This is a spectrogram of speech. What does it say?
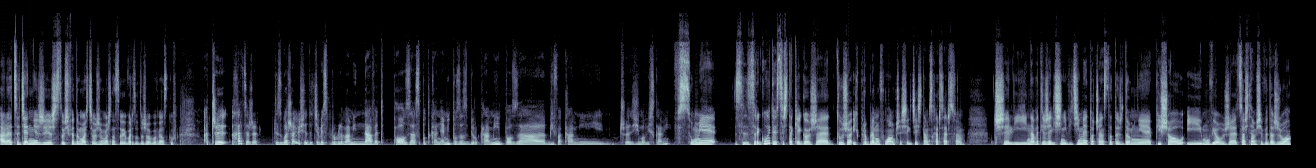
ale codziennie żyjesz z tą świadomością, że masz na sobie bardzo dużo obowiązków. A czy harcerze, czy zgłaszają się do ciebie z problemami nawet poza spotkaniami, poza zbiórkami, poza biwakami czy zimowiskami? W sumie z, z reguły to jest coś takiego, że dużo ich problemów łączy się gdzieś tam z harcerstwem. Czyli nawet jeżeli się nie widzimy, to często też do mnie piszą i mówią, że coś tam się wydarzyło.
